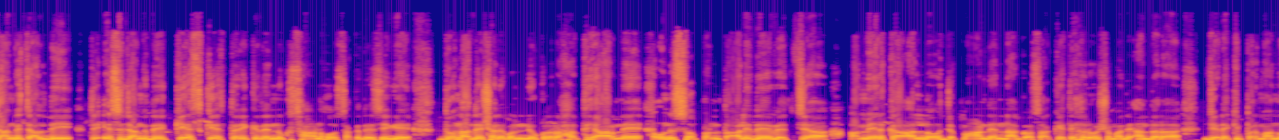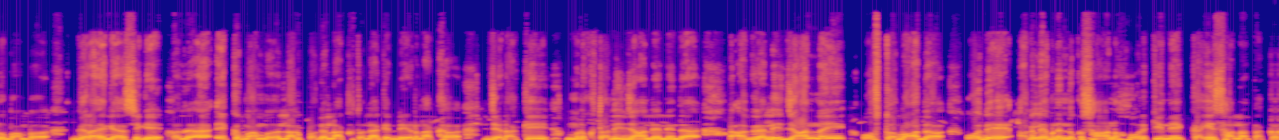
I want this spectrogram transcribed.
ਜੰਗ ਚੱਲਦੀ ਤੇ ਇਸ ਜੰਗ ਦੇ ਕਿਸ ਕਿਸ ਤਰੀਕੇ ਦੇ ਨੁਕਸਾਨ ਹੋ ਸਕਦੇ ਸੀਗੇ? ਦੋਨਾਂ ਦੇਸ਼ਾਂ ਦੇ ਕੋਲ ਨਿਊਕਲੀਅਰ ਹਥਿਆਰ ਨੇ। 1945 ਦੇ ਵਿੱਚ ਅਮਰੀਕਾ ਵੱਲੋਂ ਜਾਪਾਨ ਦੇ ਨਾਗਾਸਾਕੀ ਤੇ ਹਿਰੋਸ਼ਿਮਾ ਦੇ ਅੰਦਰ ਜਿਹੜੇ ਕਿ ਪਰਮਾਣੂ ਬੰਬ ਗਰਾਏ ਗਏ ਸੀਗੇ। ਇੱਕ ਬੰਬ ਲਗਭਗ ਲੱਖ ਤੋਂ ਲੈ ਕੇ 1.5 ਲੱਖ ਜਿਹੜਾ ਕਿ ਮਨੁੱਖਤਾ ਦੀ ਜਾਨ ਲੈ ਲੈਂਦਾ ਅਗਲੀ ਜਾਨ ਨਹੀਂ, ਉਸ ਤੋਂ ਬਾਅਦ ਉਹਦੇ ਅਗਲੇ ਬਣੇ ਨੁਕਸਾਨ ਹੋਰ ਕੀ ਨੇ? ਕਈ ਸਾਲਾਂ ਤੱਕ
